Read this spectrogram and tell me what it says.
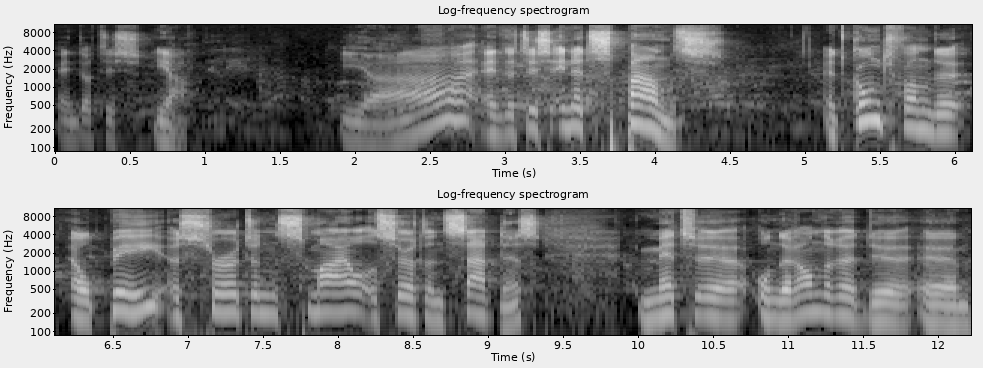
En dat is, ja, ja, en het is in het Spaans. Het komt van de LP A Certain Smile, A Certain Sadness. Met uh, onder andere de uh,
